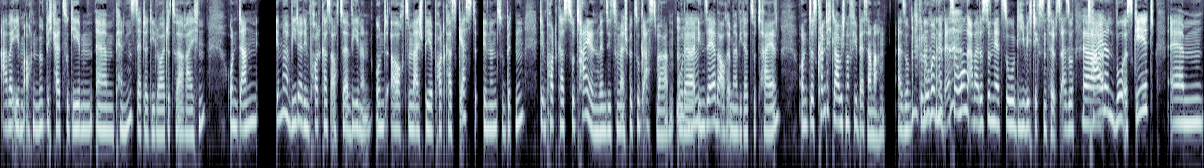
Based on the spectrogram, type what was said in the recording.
aber eben auch eine Möglichkeit zu geben, ähm, per Newsletter die Leute zu erreichen. Und dann immer wieder den Podcast auch zu erwähnen und auch zum Beispiel Podcast-GästInnen zu bitten, den Podcast zu teilen, wenn sie zum Beispiel zu Gast waren oder mhm. ihn selber auch immer wieder zu teilen. Und das könnte ich, glaube ich, noch viel besser machen. Also ich gelobe mir Besserung, aber das sind jetzt so die wichtigsten Tipps. Also ja. teilen, wo es geht. Ähm,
